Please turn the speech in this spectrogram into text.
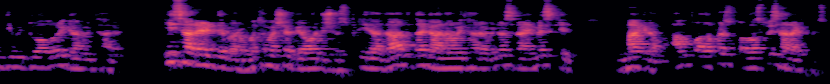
ინდივიდუალური განვითარება. ის არ ერდება, რომ მოთამაშეები აუჯიშოს პირადად და განავითარებინოს რაიმე სკილი, მაგრამ ამ ყველაფერს ყოველთვის არაკეთებს,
